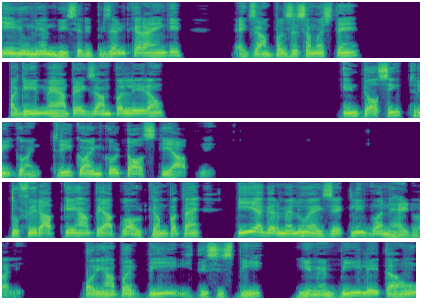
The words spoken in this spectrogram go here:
ए यूनियन बी से रिप्रेजेंट कराएँगे। एग्ज़ाम्पल से समझते हैं। अगेन मैं यहाँ पे एग्ज़ाम्पल ले रहा हूँ। In tossing three coin three coin को टॉस किया आपने। तो फिर आपके यहाँ पे आपको आउटकम पता है। ए अगर मैं लू एग्जैक्टली वन हेड वाली। और यहाँ पर बी दिस इज़ बी ये मैं बी लेता हूँ।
